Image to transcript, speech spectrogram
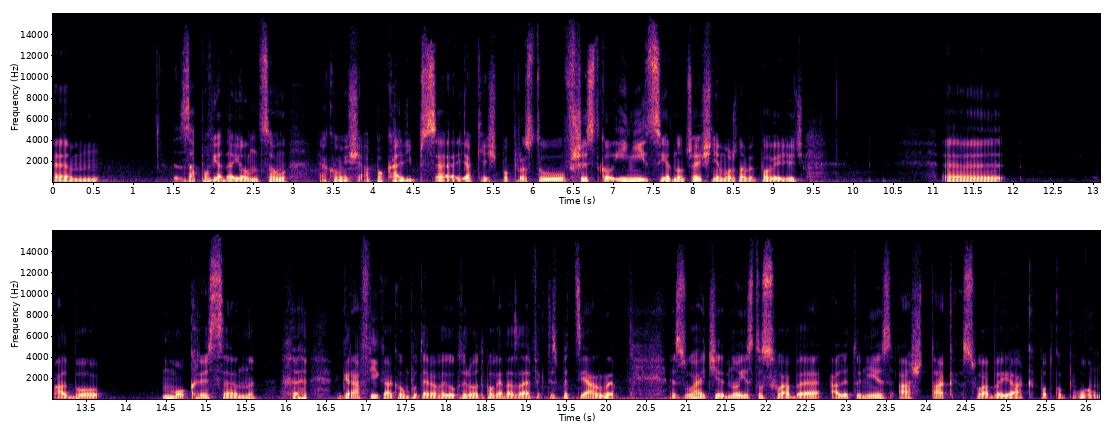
em, zapowiadającą jakąś apokalipsę, jakieś po prostu wszystko i nic jednocześnie, można by powiedzieć. E, albo mokry sen grafika komputerowego, który odpowiada za efekty specjalne. Słuchajcie, no jest to słabe, ale to nie jest aż tak słabe jak pod kopułą.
